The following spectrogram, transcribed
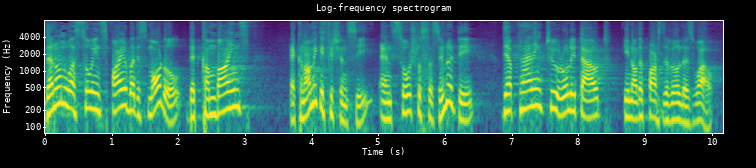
Danone was so inspired by this model that combines economic efficiency and social sustainability, they are planning to roll it out in other parts of the world as well.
